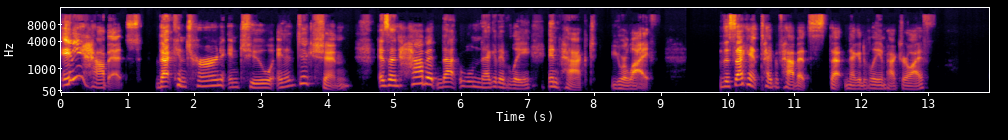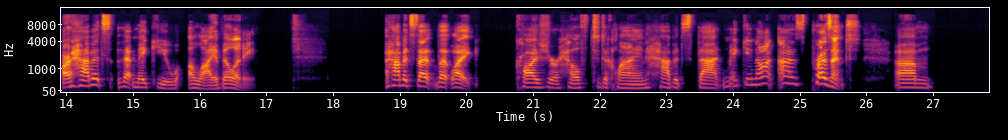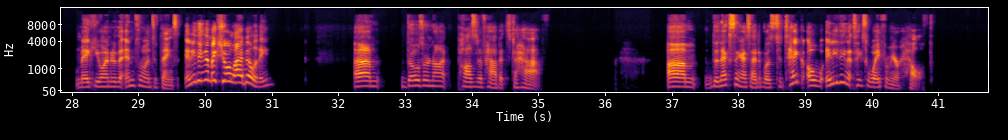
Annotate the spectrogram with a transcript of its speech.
Any habits that can turn into an addiction is a habit that will negatively impact your life. The second type of habits that negatively impact your life are habits that make you a liability. Habits that that like cause your health to decline, habits that make you not as present. Um make you under the influence of things. Anything that makes you a liability. Um those are not positive habits to have. Um, the next thing I said was to take oh anything that takes away from your health.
